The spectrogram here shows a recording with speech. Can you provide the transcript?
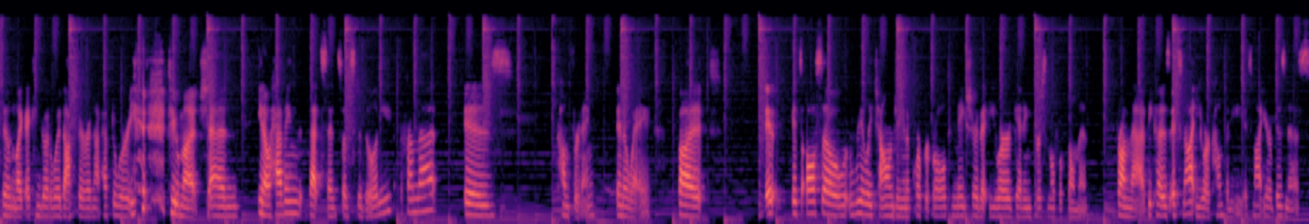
feeling like I can go to a doctor and not have to worry too much. And, you know, having that sense of stability from that is comforting in a way. But it, it's also really challenging in a corporate role to make sure that you are getting personal fulfillment from that because it's not your company, it's not your business.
